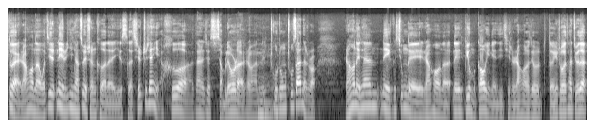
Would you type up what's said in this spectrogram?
对，然后呢，我记得那是印象最深刻的一次。其实之前也喝，但是就小不溜的是吧？那嗯初中初三的时候，然后那天那个兄弟，然后呢，那个比我们高一年级，其实，然后呢，就等于说他觉得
